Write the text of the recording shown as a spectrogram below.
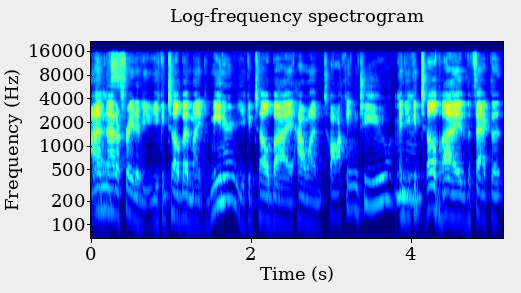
I'm not afraid of you. You can tell by my demeanor. You can tell by how I'm talking to you, and you can tell by the fact that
